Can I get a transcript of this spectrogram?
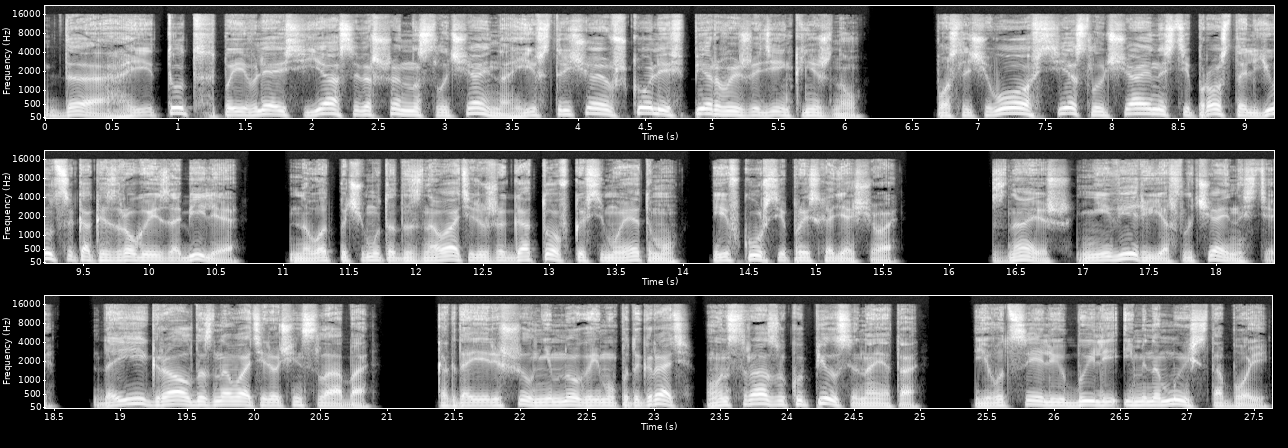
да, и тут появляюсь я совершенно случайно и встречаю в школе в первый же день княжну. После чего все случайности просто льются, как из рога изобилия. Но вот почему-то дознаватель уже готов ко всему этому и в курсе происходящего. Знаешь, не верю я в случайности. Да и играл дознаватель очень слабо. Когда я решил немного ему подыграть, он сразу купился на это. Его целью были именно мы с тобой.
